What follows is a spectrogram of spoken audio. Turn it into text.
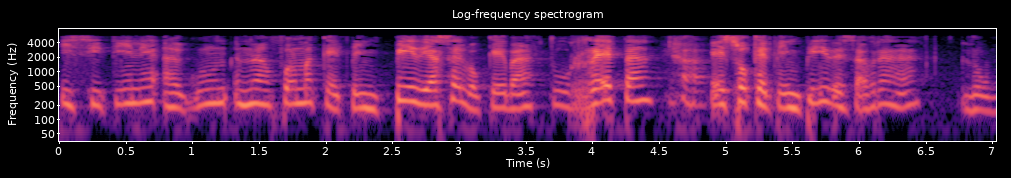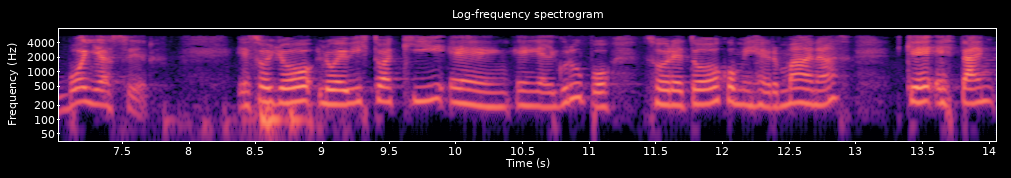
Y si tiene alguna forma que te impide hacer lo que va, tu reta, eso que te impide, sabrá, lo voy a hacer. Eso yo lo he visto aquí en, en el grupo, sobre todo con mis hermanas, que están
